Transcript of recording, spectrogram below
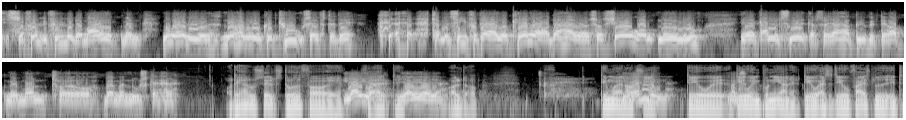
selvfølgelig fylder det meget, men nu, er vi jo, nu har vi jo købt hus efter det, kan man sige, for der er jo kælder, og der har jeg jo så showrum nede nu. Jeg er gammel snedker, så jeg har bygget det op med montre og hvad man nu skal have. Og det har du selv stået for, øh, Ja, for ja, alt det. ja, ja, ja. Hold da op. Det må jeg nok Jamen, sige. Det er, jo, øh, det er jo imponerende. Det er jo, altså, det er jo faktisk blevet et,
